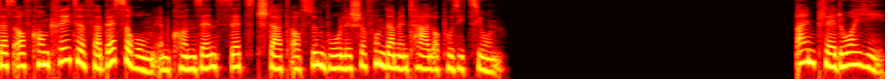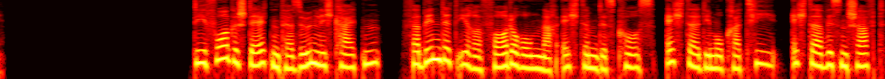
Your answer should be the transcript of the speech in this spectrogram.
das auf konkrete Verbesserung im Konsens setzt statt auf symbolische Fundamentalopposition. Ein Plädoyer. Die vorgestellten Persönlichkeiten verbindet ihre Forderung nach echtem Diskurs, echter Demokratie, echter Wissenschaft,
